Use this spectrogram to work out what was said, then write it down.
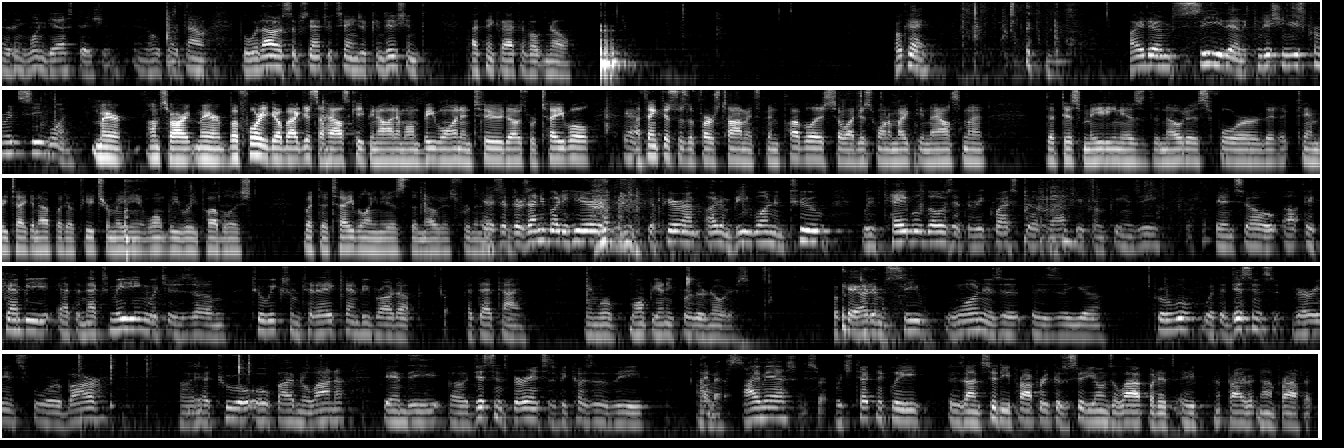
I think one gas station in the whole part of town, but without a substantial change of condition, I think I have to vote no. Okay. Item C then, condition use permit C one. Mayor, I'm sorry, Mayor, before you go back, just a housekeeping item on B1 and 2, those were tabled. Yeah. I think this was the first time it's been published, so I just want to make the announcement that this meeting is the notice for, that it can be taken up at a future meeting. It won't be republished, but the tabling is the notice for the next. Yes, if there's anybody here appear on item B one and two, we've tabled those at the request of, well, actually from P and Z. And so, uh, it can be at the next meeting, which is, um, two weeks from today, can be brought up at that time. And will, won't be any further notice. Okay, item C one is a, is the, uh, approval with a distance variance for a bar, uh, at two oh oh five Nolana. And the, uh, distance variance is because of the. um, IMAS. IMAS, Yes, sir. which technically is on city property because the city owns a lot, but it's a private nonprofit.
